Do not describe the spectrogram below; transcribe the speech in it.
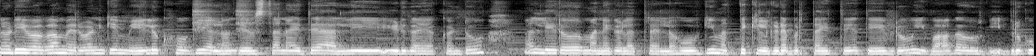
ನೋಡಿ, ಇವಾಗ ಮೆರವಣಿಗೆ ಮೇಲಕ್ಕೆ ಹೋಗಿ ಅಲ್ಲೊಂದು ದೇವಸ್ಥಾನ ಇದೆ. ಅಲ್ಲಿ ಈಡ್ಗಾಯಿ ಹಾಕ್ಕೊಂಡು ಅಲ್ಲಿರೋ ಮನೆಗಳ ಹತ್ರ ಎಲ್ಲ ಹೋಗಿ ಮತ್ತೆ ಕೆಳಗಡೆ ಬರ್ತಾಯಿತ್ತೆ ದೇವರು ಇವಾಗ ಅವ್ರಿಗೆ ಇಬ್ರಿಗೂ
